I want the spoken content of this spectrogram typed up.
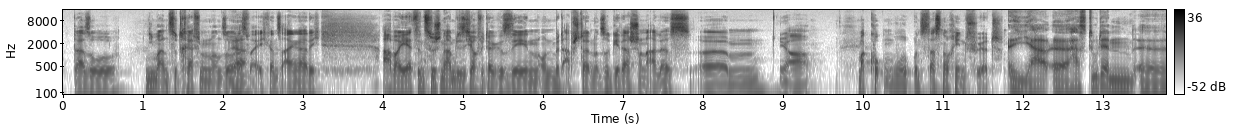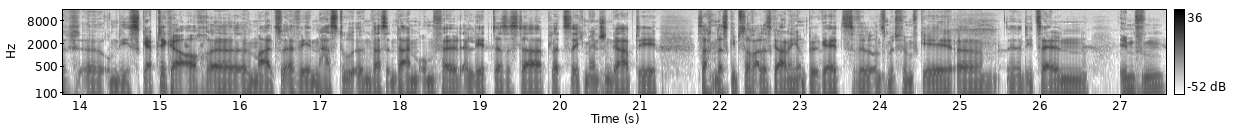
da so niemanden zu treffen und so, ja. das war echt ganz eigenartig. Aber jetzt inzwischen haben die sich auch wieder gesehen und mit Abstand und so geht das schon alles. Ähm, ja, Mal gucken, wo uns das noch hinführt. Ja, äh, hast du denn, äh, äh, um die Skeptiker auch äh, mal zu erwähnen, hast du irgendwas in deinem Umfeld erlebt, dass es da plötzlich Menschen gab, die sagten, das gibt's doch alles gar nicht und Bill Gates will uns mit 5G äh, äh, die Zellen impfen?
